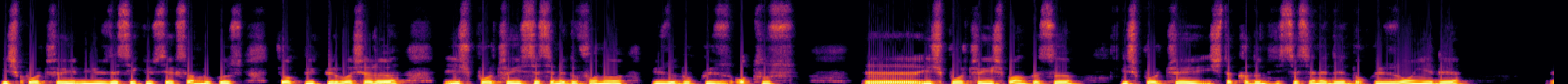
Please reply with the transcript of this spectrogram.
İş portföyün %889 çok büyük bir başarı. İş portföyü hisse senedi fonu %930. Ee, İş portföyü İş Bankası, İş portföyü işte kadın hisse senedi 917. Ee,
